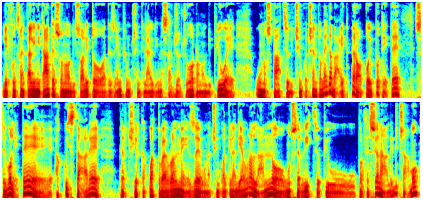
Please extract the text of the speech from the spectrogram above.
le funzionalità limitate sono di solito ad esempio un centinaio di messaggi al giorno, non di più, e uno spazio di 500 megabyte, però poi potete, se volete, acquistare per circa 4 euro al mese, una cinquantina di euro all'anno, un servizio più professionale, diciamo,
